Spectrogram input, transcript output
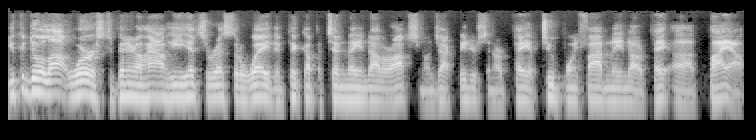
you could do a lot worse depending on how he hits the rest of the way than pick up a $10 million option on Joc Pederson or pay a $2.5 million pay, uh, buyout.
